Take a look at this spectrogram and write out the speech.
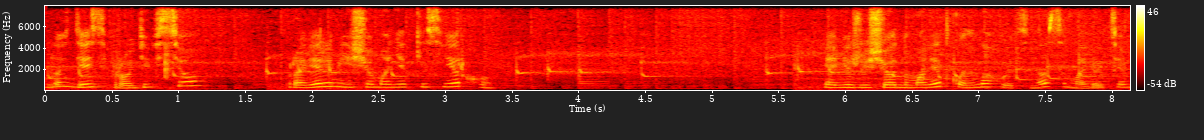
Ну, здесь вроде все. Проверим еще монетки сверху. Я вижу еще одну монетку, она находится на самолете.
